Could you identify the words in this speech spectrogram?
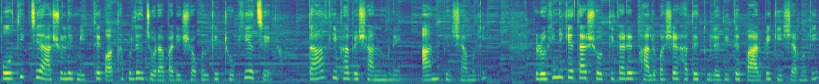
প্রতীক যে আসলে মিথ্যে কথা বলে জোড়াবাড়ির সকলকে ঠকিয়েছে, তা কীভাবে সামনে আনবে শ্যামলী? রোহিণীকে তার সত্যিকারের ভালোবাসার হাতে তুলে দিতে পারবে কি শ্যামলী?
